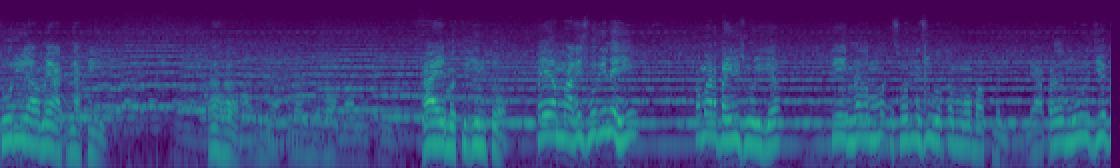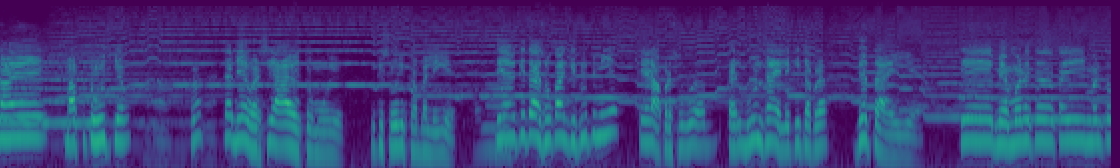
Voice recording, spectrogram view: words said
સોરી અમે આંખ નાખી હા હા. હા એ મથુરજીને તો. ભાઈ આ મારી સોરી નહીં. અમારા ભાઈની સોરી છે. તે એમને તો સોરી શું કે મો બાપ મરી એટલે આપણે હું જે ગણાય બાપ તો હું જ કેવું હા. ત્યાં બે વર્ષે આવ્યો હતો હું એ. કે સોરી ખબર લઈએ. તે કીધા છોકરાને કીધું તું મેં તે આપણે તારી બૂન થાય એટલે કીધું આપણે જતા આવીએ. તે મહેમાને તો કઈ મને તો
